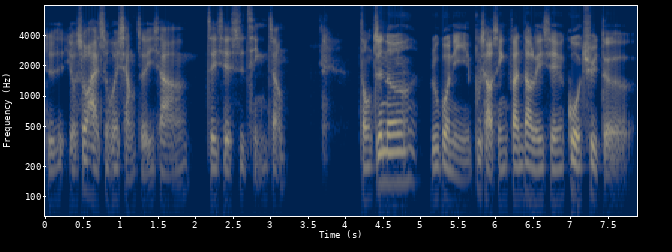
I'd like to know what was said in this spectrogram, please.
就是有时候还是会想着一下这些事情，这样。总之呢，如果你不小心翻到了一些过去的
